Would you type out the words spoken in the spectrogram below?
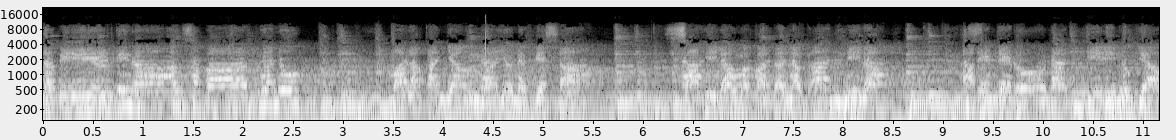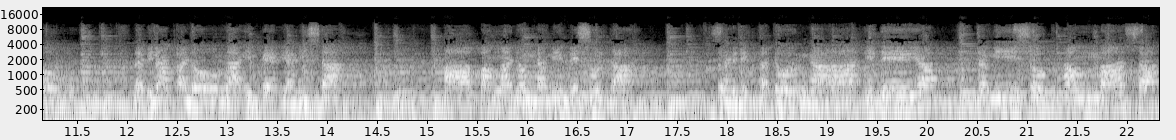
Napildi na ang sabat ngano. Malakanyang ngayon nagpyesa Sa hilaw makadalagan nila. Asendero nagdirinugyaw Labi ng kano nga imperialista Apang anong nanging resulta Sa diniktador nga ideya. Nangisog ang masa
